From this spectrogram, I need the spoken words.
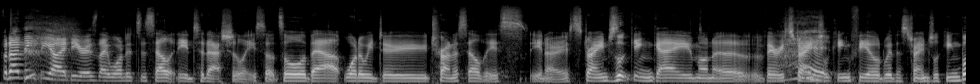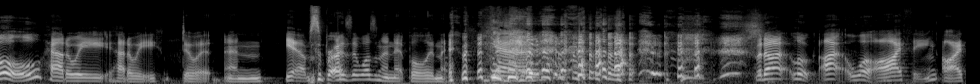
But I think the idea is they wanted to sell it internationally, so it's all about what do we do, trying to sell this, you know, strange-looking game on a very strange-looking field with a strange-looking ball. How do we, how do we do it? And yeah, I'm surprised there wasn't a netball in there. yeah. But I look, I well, I think I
